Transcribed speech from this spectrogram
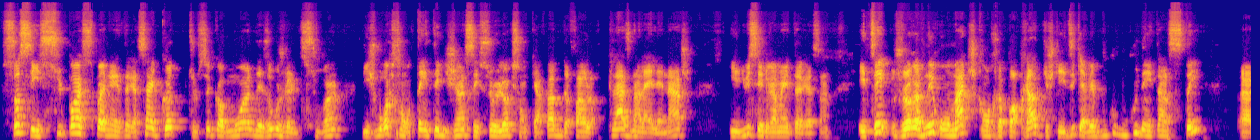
Ça, c'est super, super intéressant. Écoute, tu le sais comme moi, des autres, je le dis souvent, les joueurs qui sont intelligents, c'est ceux-là qui sont capables de faire leur place dans la LNH. Et lui, c'est vraiment intéressant. Et tu sais, je veux revenir au match contre Poprad, que je t'ai dit qu'il y avait beaucoup, beaucoup d'intensité. Euh,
